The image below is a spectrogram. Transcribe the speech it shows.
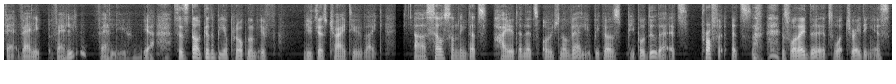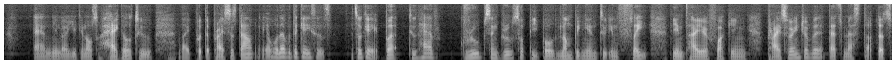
Va- value value? Value yeah. So it's not gonna be a problem if you just try to like uh, sell something that's higher than its original value because people do that. It's profit. It's it's what i do. It's what trading is. And you know you can also haggle to like put the prices down. Yeah whatever the case is it's okay. But to have groups and groups of people lumping in to inflate the entire fucking price range of it. That's messed up. That's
